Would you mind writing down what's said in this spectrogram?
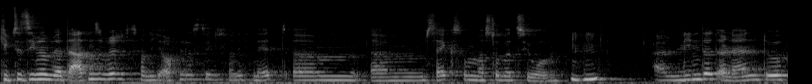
Gibt es jetzt immer mehr Daten zum Beispiel, das fand ich auch lustig, das fand ich nett, ähm, ähm, Sex und Masturbation. Mhm. Äh, lindert allein durch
